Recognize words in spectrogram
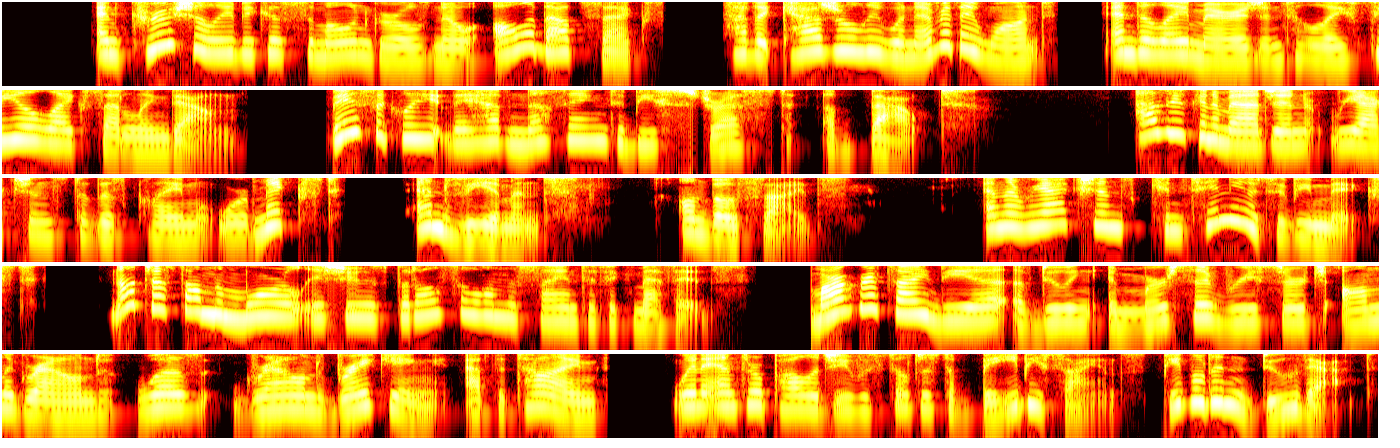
And crucially, because Samoan girls know all about sex, have it casually whenever they want, and delay marriage until they feel like settling down. Basically, they have nothing to be stressed about. As you can imagine, reactions to this claim were mixed and vehement on both sides. And the reactions continue to be mixed not just on the moral issues, but also on the scientific methods. Margaret's idea of doing immersive research on the ground was groundbreaking at the time when anthropology was still just a baby science. People didn't do that.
